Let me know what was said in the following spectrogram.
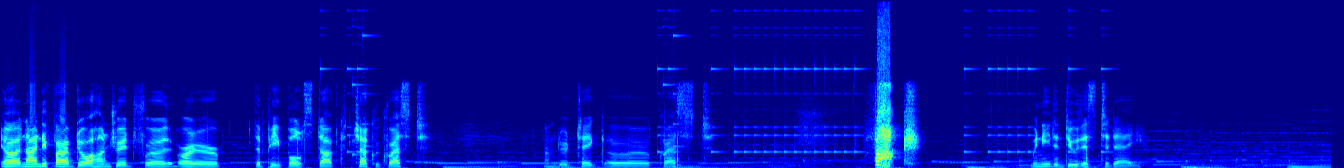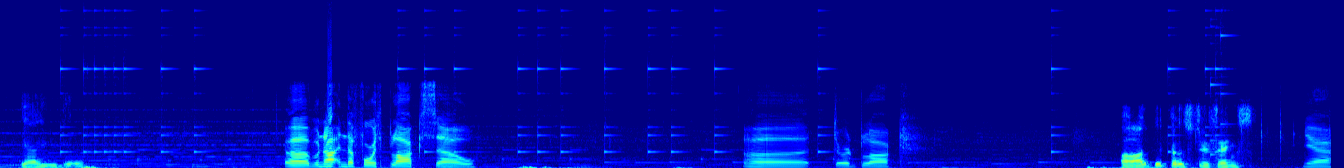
Uh, 95 to 100 for or the people stuck. Check request. Undertake a quest. Fuck! We need to do this today. Yeah, you do. Uh, we're not in the fourth block, so... Uh, third block. Uh, I did those two things. Yeah.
